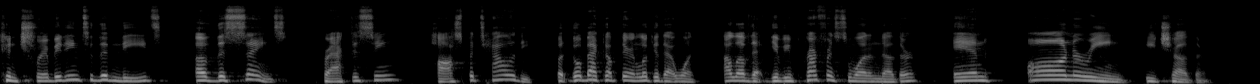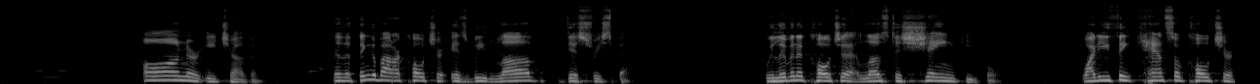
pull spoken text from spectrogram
contributing to the needs of the saints, practicing hospitality. But go back up there and look at that one. I love that. Giving preference to one another and honoring each other. Honor each other. Now, the thing about our culture is we love disrespect. We live in a culture that loves to shame people. Why do you think cancel culture?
